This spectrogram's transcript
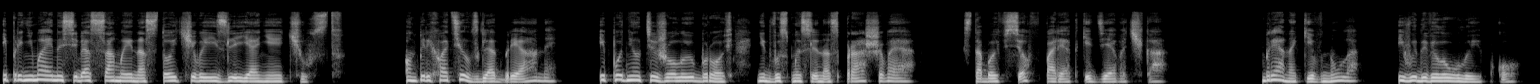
и принимая на себя самые настойчивые излияния чувств. Он перехватил взгляд Брианы и поднял тяжелую бровь, недвусмысленно спрашивая, С тобой все в порядке, девочка». Бряна кивнула и выдавила улыбку.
